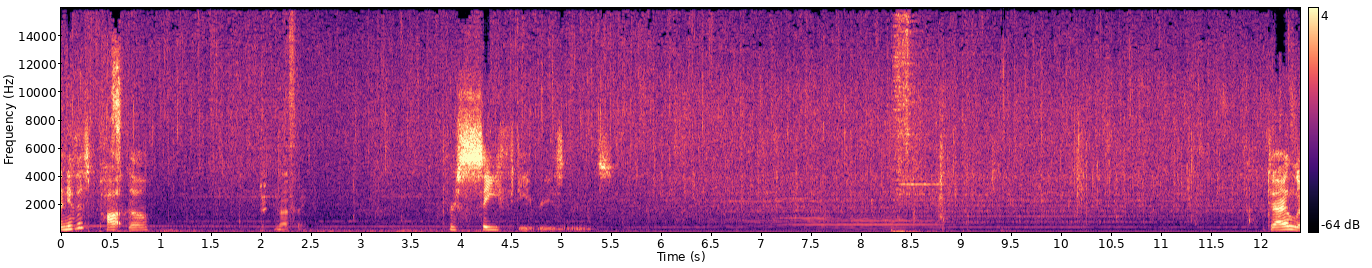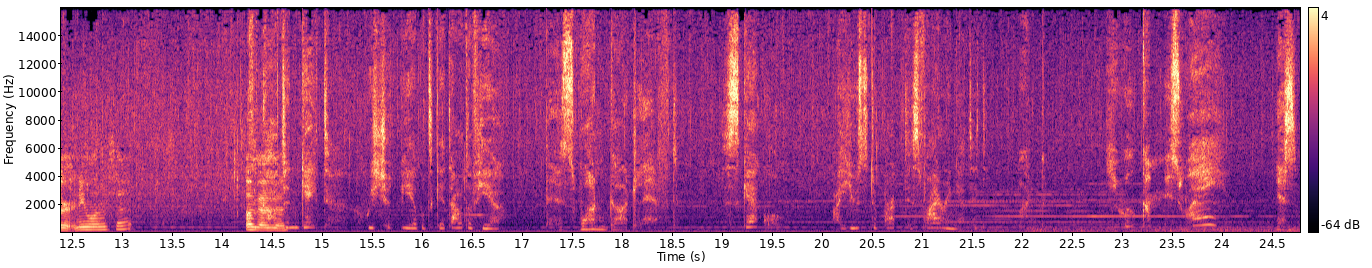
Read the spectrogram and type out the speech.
I need this pot though, Nothing. for safety reasons. Did I alert anyone of that? Okay, good. Garden gate. We should be able to get out of here. There's one guard left. The scarecrow. I used to practice firing at it. But He will come this way. Yes,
